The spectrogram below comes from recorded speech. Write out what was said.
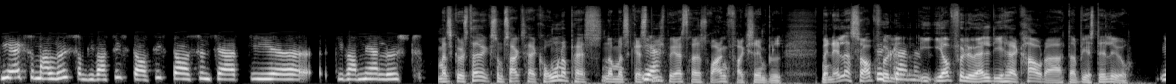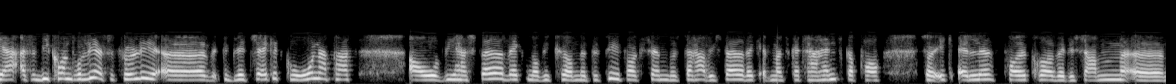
de er ikke så meget løst, som de var sidste år. Sidste år synes jeg, at de, uh, de var mere løst. Man skal jo stadigvæk, som sagt, have coronapas, når man skal spise ja. på jeres restaurant, for eksempel. Men ellers så opfølger, I, I opfølger jo alle de her krav, der, der bliver stillet jo. Ja, altså vi kontrollerer selvfølgelig, øh, det bliver tjekket coronapas, og vi har stadigvæk, når vi kører med BP for eksempel, så har vi stadigvæk, at man skal tage handsker på, så ikke alle folk rører ved det samme. Øh,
